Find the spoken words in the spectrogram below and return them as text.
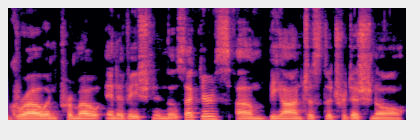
grow and promote innovation in those sectors um, beyond just the traditional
